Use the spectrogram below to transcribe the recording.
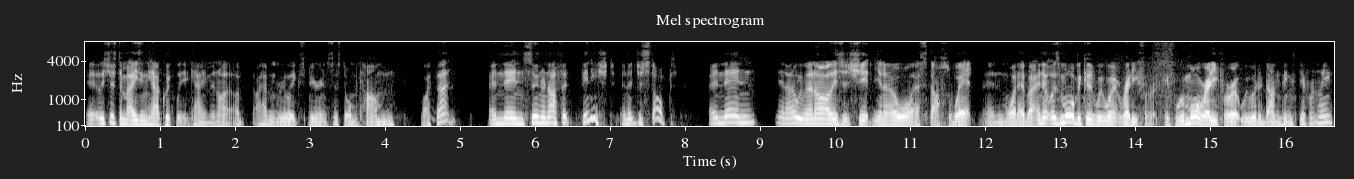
it was just amazing how quickly it came, and I, I I haven't really experienced a storm come like that. And then soon enough, it finished, and it just stopped. And then you know we went, oh, this is shit. You know, all our stuff's wet and whatever. And it was more because we weren't ready for it. If we were more ready for it, we would have done things differently.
